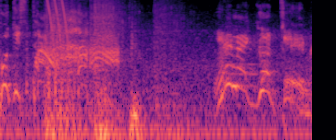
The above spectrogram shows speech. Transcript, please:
Put his power! In a good team!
